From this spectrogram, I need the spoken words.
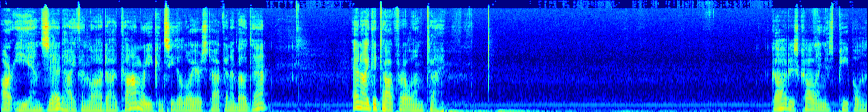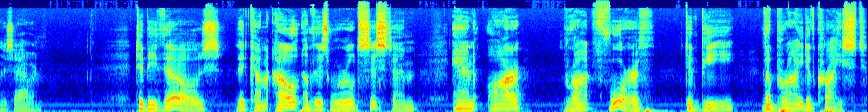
R-E-N-Z-law.com, where you can see the lawyers talking about that. And I could talk for a long time. God is calling his people in this hour to be those that come out of this world system and are brought forth to be the bride of Christ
